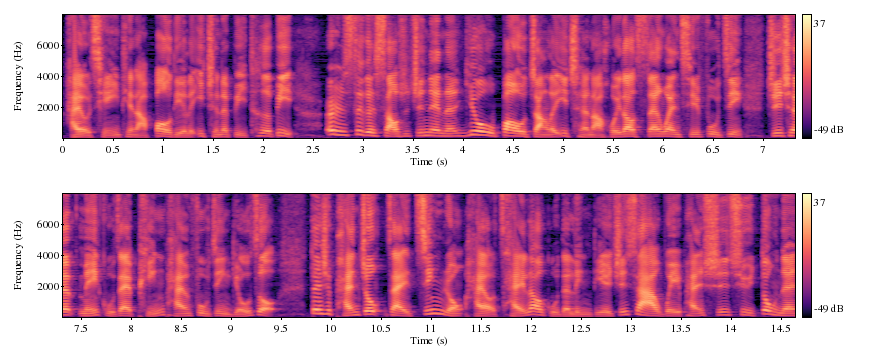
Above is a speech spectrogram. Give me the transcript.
还有前一天啊暴跌了一成的比特币，二十四个小时之内呢又暴涨了一成啊，回到三万七附近，支撑美股在平盘附近游走。但是盘中在金融还有材料股的领跌之下，尾盘失去动能，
